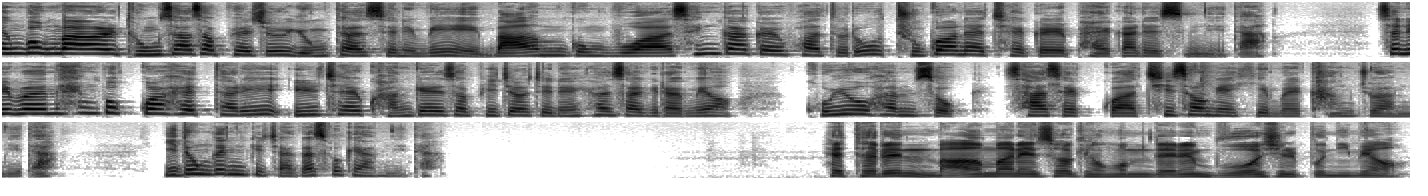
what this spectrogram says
행복마을 동사섭 회주 용타 스님이 마음 공부와 생각을 화두로 두 권의 책을 발간했습니다. 스님은 행복과 해탈이 일체 관계에서 빚어지는 현상이라며 고요함 속 사색과 지성의 힘을 강조합니다. 이동근 기자가 소개합니다. 해탈은 마음 안에서 경험되는 무엇일 뿐이며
